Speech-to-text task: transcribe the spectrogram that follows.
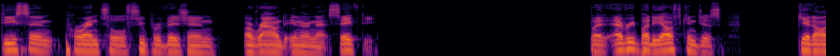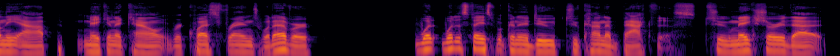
decent parental supervision around internet safety. But everybody else can just get on the app, make an account, request friends, whatever. What what is Facebook going to do to kind of back this? To make sure that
